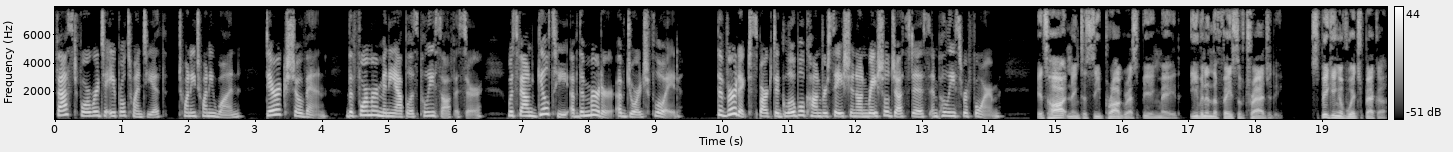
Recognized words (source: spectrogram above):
Fast forward to April 20th, 2021, Derek Chauvin, the former Minneapolis police officer, was found guilty of the murder of George Floyd. The verdict sparked a global conversation on racial justice and police reform. It's heartening to see progress being made, even in the face of tragedy. Speaking of which, Becca,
